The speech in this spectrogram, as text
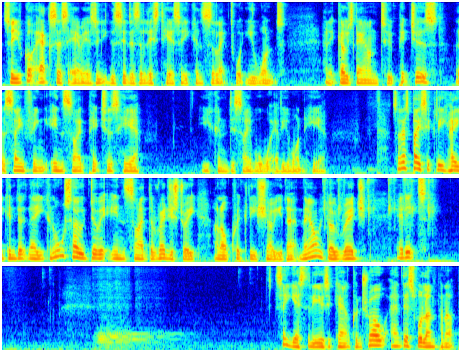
So you've got access areas and you can see there's a list here so you can select what you want. And it goes down to pictures. The same thing inside pictures here. You can disable whatever you want here. So that's basically how you can do it there. You can also do it inside the registry and I'll quickly show you that. Now we go reg edit say yes to the user account control and this will open up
